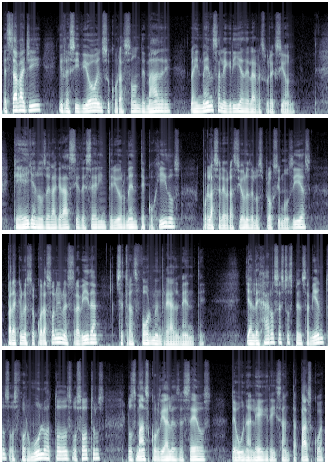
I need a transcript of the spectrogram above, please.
Estaba allí y recibió en su corazón de madre la inmensa alegría de la resurrección. Que ella nos dé la gracia de ser interiormente acogidos por las celebraciones de los próximos días, para que nuestro corazón y nuestra vida se transformen realmente. Y al dejaros estos pensamientos os formulo a todos vosotros los más cordiales deseos de una alegre y santa Pascua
